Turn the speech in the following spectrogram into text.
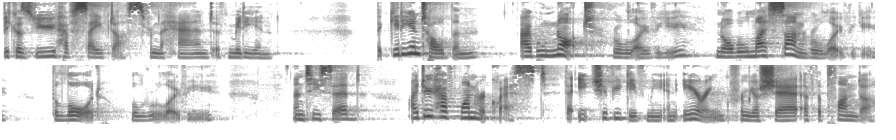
because you have saved us from the hand of Midian. But Gideon told them, I will not rule over you, nor will my son rule over you. The Lord will rule over you. And he said, I do have one request that each of you give me an earring from your share of the plunder.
